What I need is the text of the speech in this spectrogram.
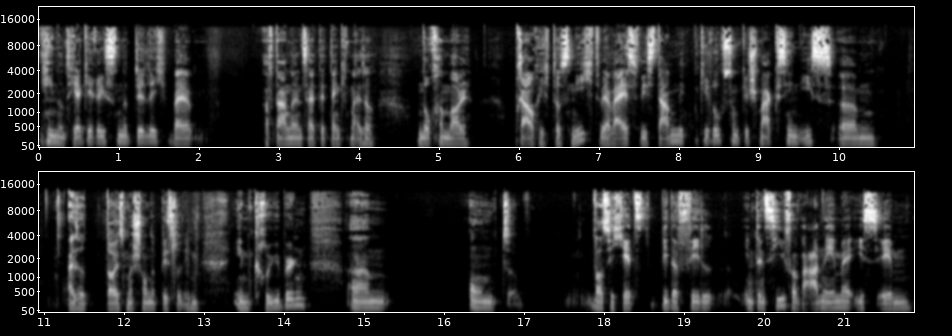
hin und her gerissen natürlich, weil auf der anderen Seite denkt man also noch einmal, brauche ich das nicht. Wer weiß, wie es dann mit Geruchs- und Geschmackssinn ist. Ähm, also da ist man schon ein bisschen im, im Grübeln. Ähm, und was ich jetzt wieder viel intensiver wahrnehme, ist eben,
